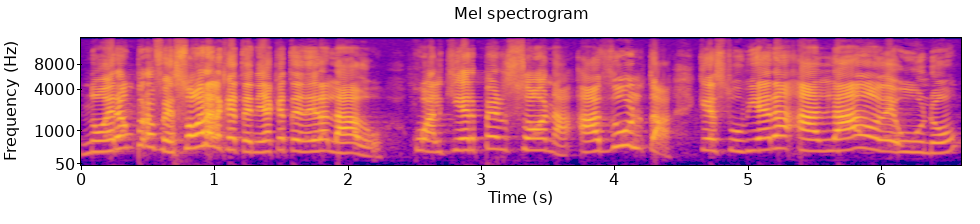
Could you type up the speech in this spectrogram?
no era un profesor al que tenía que tener al lado. Cualquier persona adulta que estuviera al lado de uno,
